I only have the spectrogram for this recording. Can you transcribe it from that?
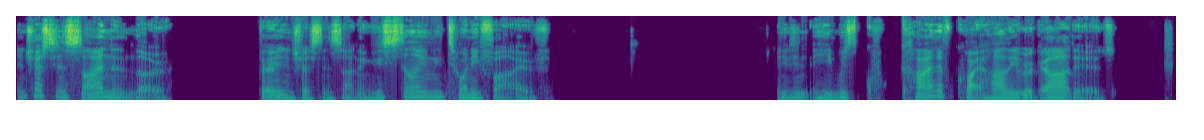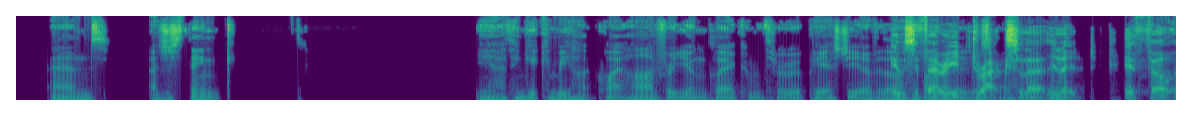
interesting signing though. Very interesting signing. He's still only 25. He didn't. He was qu- kind of quite highly regarded, and I just think, yeah, I think it can be quite hard for a young player coming through at PSG over the. it was a very years. Draxler. You know, it felt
